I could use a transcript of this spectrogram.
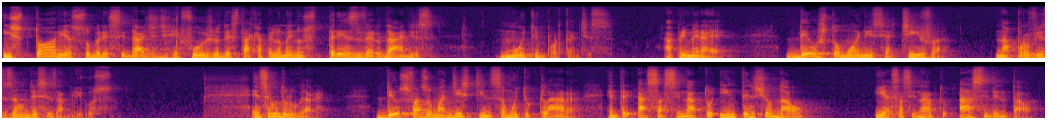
história sobre cidades de refúgio destaca pelo menos três verdades muito importantes. A primeira é: Deus tomou a iniciativa na provisão desses abrigos. Em segundo lugar, Deus faz uma distinção muito clara entre assassinato intencional e assassinato acidental.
